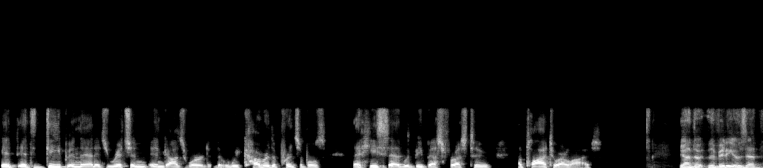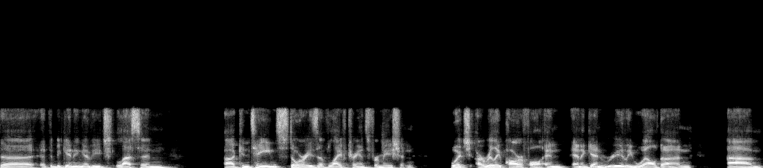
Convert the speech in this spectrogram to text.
it, it's deep in that it's rich in, in God's word. We cover the principles that He said would be best for us to apply to our lives. Yeah, the, the videos at the at the beginning of each lesson uh, contain stories of life transformation, which are really powerful and and again really well done. Um,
